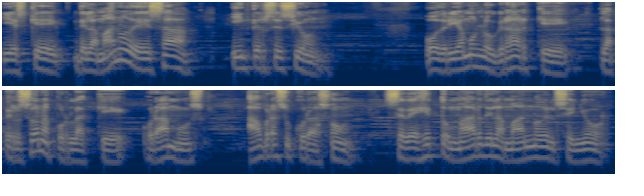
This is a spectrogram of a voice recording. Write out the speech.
Y es que de la mano de esa intercesión podríamos lograr que la persona por la que oramos abra su corazón, se deje tomar de la mano del Señor,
